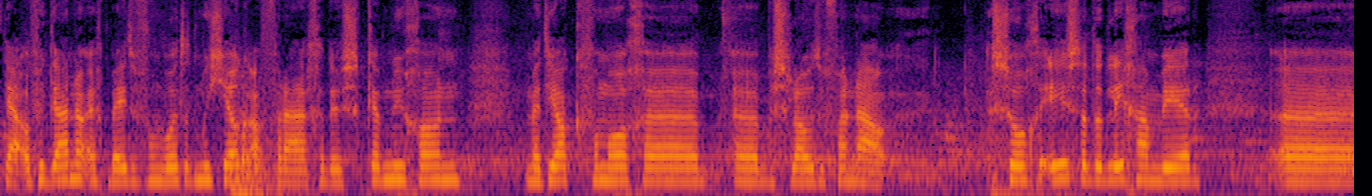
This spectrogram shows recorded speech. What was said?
ja, of ik daar nou echt beter van word, dat moet je ook afvragen. Dus ik heb nu gewoon met Jak vanmorgen eh, besloten van nou, zorg eerst dat het lichaam weer eh,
